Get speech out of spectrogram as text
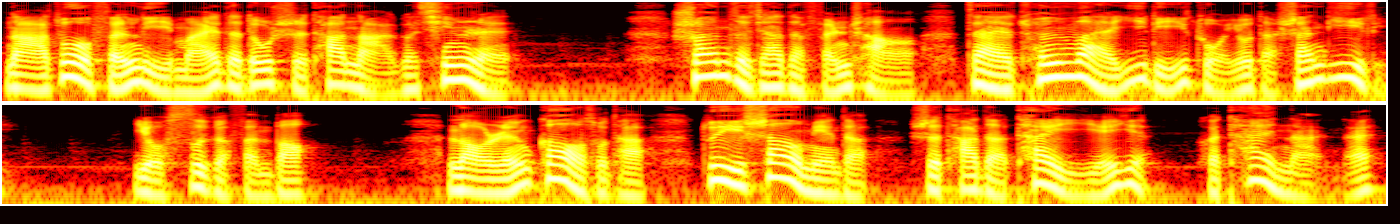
哪座坟里埋的都是他哪个亲人。栓子家的坟场在村外一里左右的山地里，有四个坟包。老人告诉他，最上面的是他的太爷爷和太奶奶，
